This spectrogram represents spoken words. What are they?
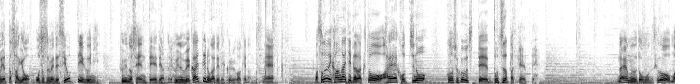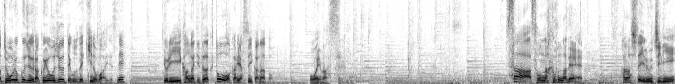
ういった作業おすすめですよっていうふうに冬の剪定であったり冬の植え替えっていうのが出てくるわけなんですね。まあ、そのように考えていただくとあれこっちのこの植物ってどっちだったっけって悩むと思うんですけど、まあ、常緑樹落葉樹っていうことで木の場合ですねより考えていただくと分かりやすいかなと思いますさあそんなこんなで話しているうちに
